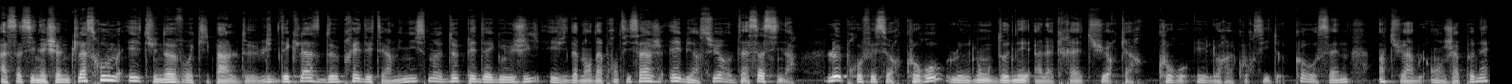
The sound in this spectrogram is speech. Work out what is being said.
Assassination Classroom est une œuvre qui parle de lutte des classes, de prédéterminisme, de pédagogie, évidemment d'apprentissage et bien sûr d'assassinat. Le professeur Koro, le nom donné à la créature car Koro est le raccourci de Korosen, intuable en japonais,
